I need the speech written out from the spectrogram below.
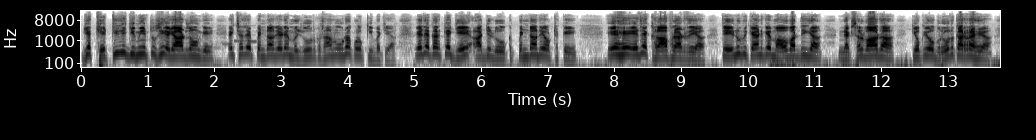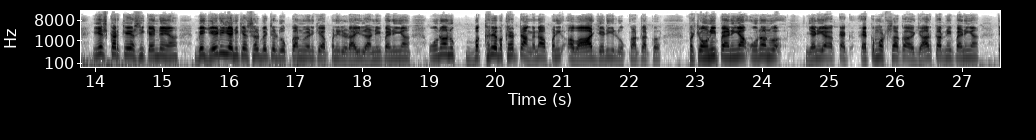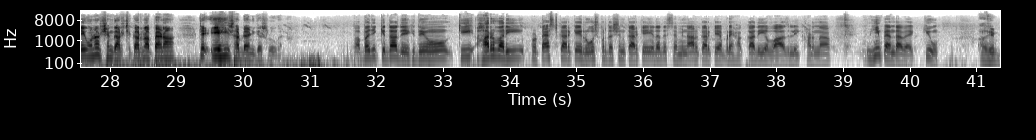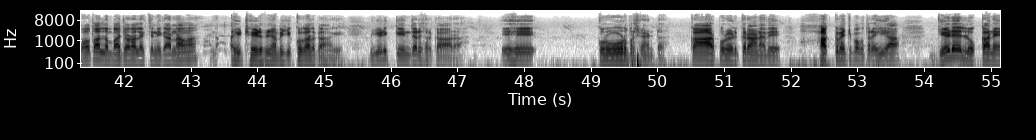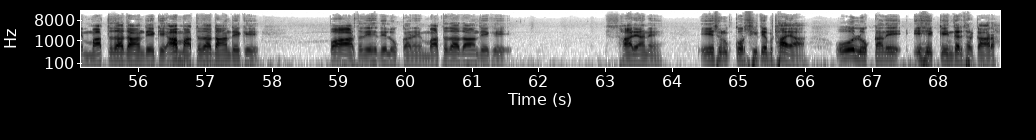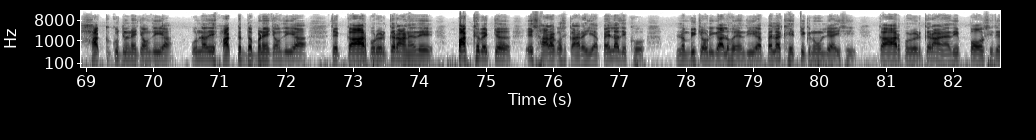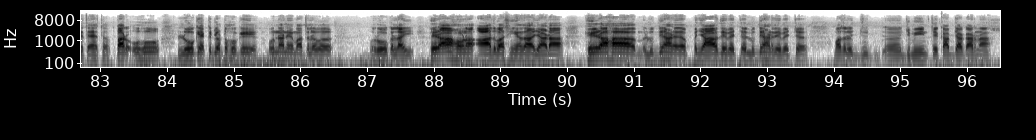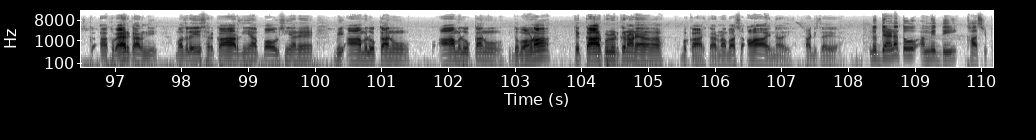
ਜੇ ਖੇਤੀ ਦੀ ਜ਼ਮੀਨ ਤੁਸੀਂ ਉਜਾੜ ਦੋਗੇ, ਇੱਥੇ ਦੇ ਪਿੰਡਾਂ ਦੇ ਜਿਹੜੇ ਮਜ਼ਦੂਰ ਕਿਸਾਨ, ਉਹਨਾਂ ਕੋਲ ਕੀ ਬਚਿਆ? ਇਹਦੇ ਕਰਕੇ ਜੇ ਅੱਜ ਲੋਕ ਪਿੰਡਾਂ ਦੇ ਉੱਠ ਕੇ ਇਹ, ਇਹਦੇ ਖਿਲਾਫ ਲੜਦੇ ਆ, ਤੇ ਇਹਨੂੰ ਵੀ ਕਹਿਣਗੇ ਮਾਓਵਾਦੀ ਆ, ਨਕਸਲਵਾਦ ਆ, ਕਿਉਂਕਿ ਉਹ ਵਿਰੋਧ ਕਰ ਰਹੇ ਆ। ਇਸ ਕਰਕੇ ਅਸੀਂ ਕਹਿੰਦੇ ਆ ਵੀ ਜਿਹੜੀ ਯਾਨੀ ਕਿ ਅਸਲ ਵਿੱਚ ਲੋਕਾਂ ਨੂੰ ਯਾਨੀ ਕਿ ਆਪਣੀ ਲੜਾਈ ਲੜਨੀ ਪੈਣੀ ਆ, ਉਹਨਾਂ ਨੂੰ ਵੱਖਰੇ ਵੱਖਰੇ ਢੰਗ ਨਾਲ ਆਪਣੀ ਆਵਾਜ਼ ਜਿਹੜੀ ਲੋਕਾਂ ਤੱਕ ਪਹੁੰਚਾਉਣੀ ਪੈਣੀ ਆ, ਉਹਨਾਂ ਨੂੰ ਯਾਨੀ ਇੱਕ- ਮੁੱਠ ਤੱਕ ਜ਼ਾਹਰ ਕਰਨੀ ਪੈਣੀ ਆ ਤੇ ਉਹਨਾਂ ਨੂੰ ਸੰਘਰਸ਼ ਕਰਨਾ ਪੈਣਾ ਤੇ ਇਹੀ ਸਾਡਾ ਯਾਨੀ ਕਿ ਸਲੋਗਨ ਬਾਬਾ ਜੀ ਕਿੱਦਾਂ ਦੇਖਦੇ ਹੋ ਕਿ ਹਰ ਵਾਰੀ ਪ੍ਰੋਟੈਸਟ ਕਰਕੇ ਰੋਸ ਪ੍ਰਦਰਸ਼ਨ ਕਰਕੇ ਇਹਦਾ ਦੇ ਸੈਮੀਨਾਰ ਕਰਕੇ ਆਪਣੇ ਹੱਕਾਂ ਦੀ ਆਵਾਜ਼ ਲਈ ਖੜਨਾ ਹੀ ਪੈਂਦਾ ਵੈ? ਕਿਉਂ? ਅਸੀਂ ਬਹੁਤਾ ਲੰਬਾ ਚੌੜਾ ਲੈਕਚਰ ਨਹੀਂ ਕਰਨਾ ਵਾ। ਅਸੀਂ ਠੇਠ ਪੰਜਾਬੀ 'ਚ ਇੱਕੋ ਗੱਲ ਕਹਾਂਗੇ ਵੀ ਜਿਹੜੀ ਕੇਂਦਰ ਸਰਕਾਰ ਆ ਇਹ ਕਰੋੜ ਪਰਸੈਂਟ ਕਾਰਪੋਰੇਟ ਘਰਾਣਿਆਂ ਦੇ ਹੱਕ ਵਿੱਚ ਭੁਗਤ ਰਹੀ ਆ ਜਿਹੜੇ ਲੋਕਾਂ ਨੇ ਮੱਤ ਦਾ ਦਾਨ ਦੇ ਕੇ ਆ ਮੱਤ ਦਾ ਦਾਨ ਦੇ ਕੇ, ਭਾਰਤ ਦੇਸ਼ ਦੇ ਲੋਕਾਂ ਨੇ ਮੱਤ ਦਾ ਦਾਨ ਦੇ ਕੇ ਸਾਰਿਆਂ ਨੇ ਇਸ ਨੂੰ ਕੁਰਸੀ ਤੇ ਬਿਠਾਇਆ। ਉਹ ਲੋਕਾਂ ਦੇ ਇਹ ਕੇਂਦਰ ਸਰਕਾਰ ਹੱਕ ਕੁਚਲਣੇ ਚਾਹੁੰਦੀ ਆ, ਉਹਨਾਂ ਦੇ ਹੱਕ ਦੱਬਣੇ ਚਾਹੁੰਦੀ ਆ ਤੇ ਕਾਰਪੋਰੇਟ ਘਰਾਣਿਆਂ ਦੇ ਪੱਖ ਵਿੱਚ ਇਹ ਸਾਰਾ ਕੁਝ ਕਰ ਰਹੀ ਆ। ਪਹਿਲਾਂ ਦੇਖੋ, ਲੰਬੀ ਚੌੜੀ ਗੱਲ ਹੋ ਜਾਂਦੀ ਆ। ਪਹਿਲਾਂ ਖੇਤੀ ਕਾਨੂੰਨ ਲਿਆਈ ਸੀ। ਕਾਰਪੋਰੇਟ ਘਰਾਣਿਆਂ ਦੀ ਪਾਲਿਸੀ ਦੇ ਤਹਿਤ। ਪਰ ਉਹ ਲੋਕ ਇਕਜੁੱਟ ਹੋ ਕੇ ਉਹਨਾਂ ਨੇ ਮਤਲਬ ਰੋਕ ਲਾਈ। ਫਿਰ ਆ ਹੁਣ ਆਦਿਵਾਸੀਆਂ ਦਾ ਜਾੜਾ, ਫਿਰ ਆਹ ਲੁਧਿਆਣੇ, ਪੰਜਾਬ ਦੇ ਵਿੱਚ, ਲੁਧਿਆਣੇ ਦੇ ਵਿੱਚ ਮਤਲਬ ਜ- ਜ਼ਮੀਨ ਤੇ ਕਬਜ਼ਾ ਕਰਨਾ, ਕ- ਅਖਬਾਰ ਕਰਨੀ, ਮਤਲਬ ਇਹ ਸਰਕਾਰ ਦੀਆਂ ਪਾਲਿਸੀਆਂ ਨੇ ਵੀ ਆਮ ਲੋਕਾਂ ਨੂੰ, ਆਮ ਲੋਕਾਂ ਨੂੰ ਦਬਾਉਣਾ ਤੇ ਕਾਰਪੋਰੇਟ ਘਰਾਣਿਆਂ ਦਾ ਵਿਕਾਸ ਕਰਨਾ। ਬਸ ਆ ਇਹਨਾਂ ਦੇ, ਸਾਡੀ ਤਾਂ ਇਹ ਹੈ ਲੁਧਿਆਣਾ ਤੋਂ ਅਮਿਤ ਦੀ ਖਾਸ ਰਿਪੋਰਟ।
